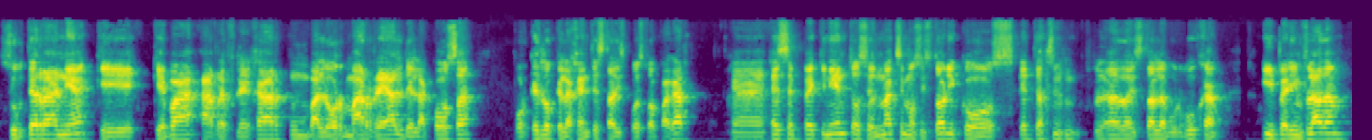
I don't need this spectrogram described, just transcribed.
subterránea que, va a reflejar un valor más real de la cosa porque es lo que la gente está dispuesto a pagar. Eh, SP500 en máximos históricos, ¿qué tan inflada está la burbuja? Hiperinflada,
